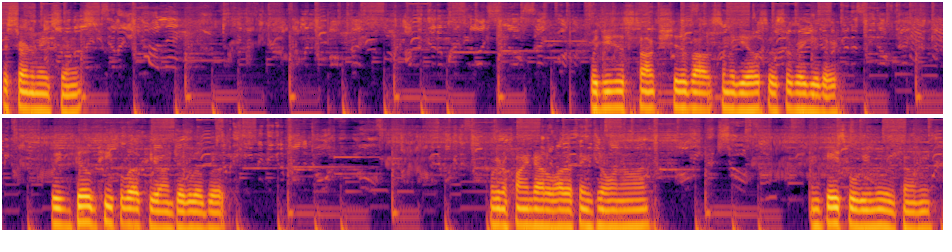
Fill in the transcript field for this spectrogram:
It's starting to make sense. Would you just talk shit about somebody else as a regular? We build people up here on Juggalo Book. We're gonna find out a lot of things going on. And gates will be moved, homie.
